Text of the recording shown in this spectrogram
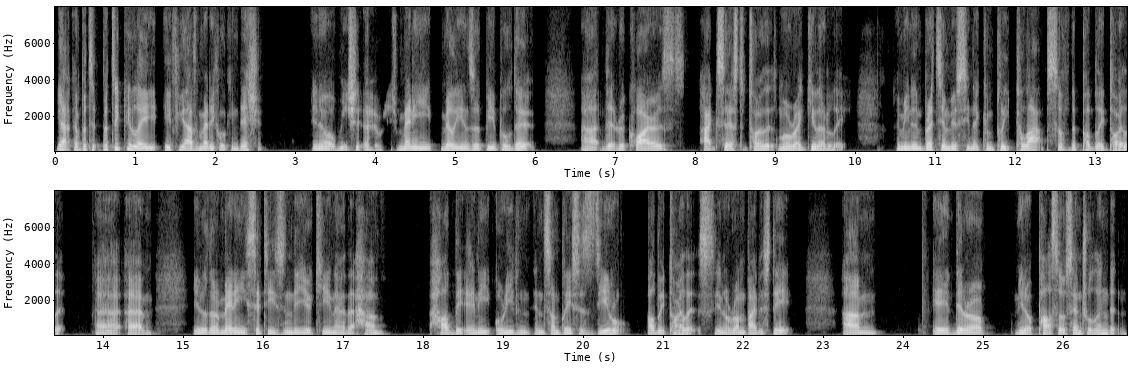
Yeah, but particularly if you have a medical condition, you know, which, uh, which many millions of people do, uh, that requires access to toilets more regularly. I mean, in Britain, we've seen a complete collapse of the public toilet. Uh, um, you know, there are many cities in the UK now that have hardly any, or even in some places zero public toilets. You know, run by the state. Um, it, eh, there are you know parts of central London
